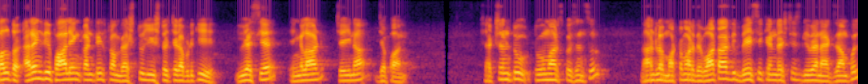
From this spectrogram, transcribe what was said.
twelfth arrange the following countries from west to east వచ్చేటప్పటికి USA England China Japan section two two marks questions దాంట్లో మొట్టమొదటిది what are the basic industries give an example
